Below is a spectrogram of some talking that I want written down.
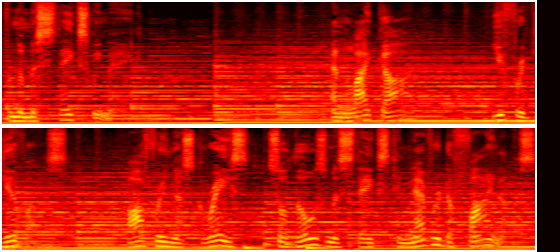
from the mistakes we make. And like God, you forgive us, offering us grace so those mistakes can never define us.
